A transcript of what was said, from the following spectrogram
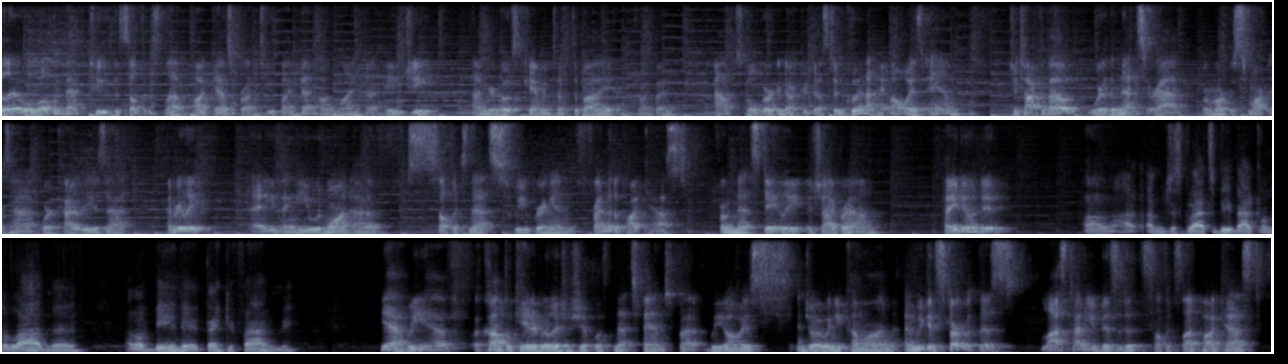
Hello, welcome back to the Celtics Lab podcast brought to you by betonline.ag. I'm your host, Cameron Tabatabaie. I'm joined by Alex Goldberg and Dr. Justin Quinn. I always am to talk about where the Nets are at, where Marcus Smart is at, where Kyrie is at, and really anything you would want out of Celtics Nets. We bring in friend of the podcast from Nets Daily, Ajay Brown. How you doing, dude? Um, I, I'm just glad to be back on the lab, man. I love being here. Thank you for having me. Yeah, we have a complicated relationship with Nets fans, but we always enjoy when you come on. And we can start with this. Last time you visited the Celtics Lab podcast,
